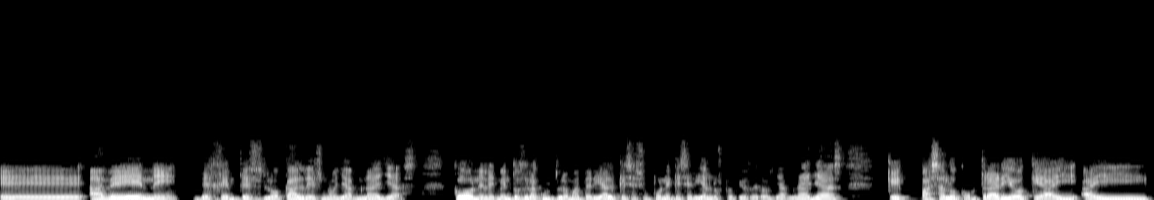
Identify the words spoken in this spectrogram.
eh, ADN de gentes locales no yamnayas con elementos de la cultura material que se supone que serían los propios de los yamnayas, que pasa lo contrario, que hay, hay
